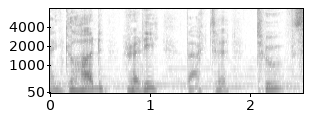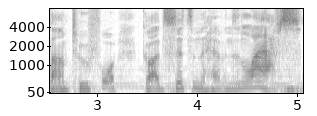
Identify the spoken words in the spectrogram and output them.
And God, ready? Back to 2, Psalm 2 4. God sits in the heavens and laughs.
